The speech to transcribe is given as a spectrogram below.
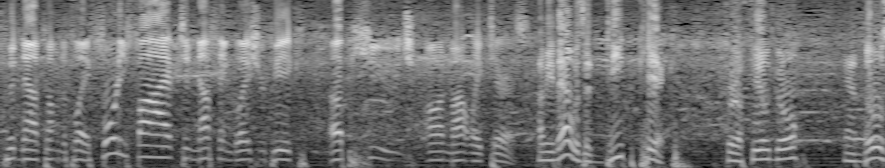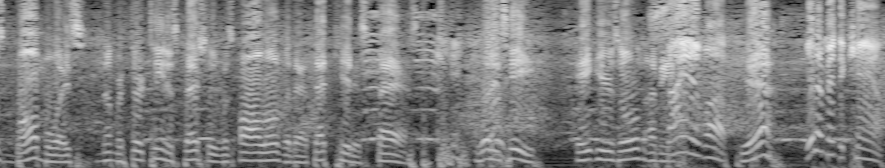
could now come to play. Forty-five to nothing, Glacier Peak up huge on Mountlake Terrace. I mean, that was a deep kick for a field goal, and those ball boys, number 13 especially, was all over that. That kid is fast. What is he? Eight years old? I mean, Sign him up. yeah. Get him into camp.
